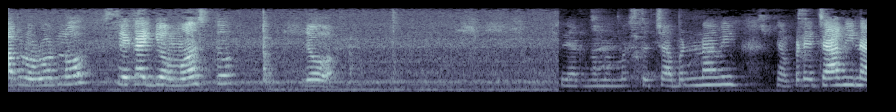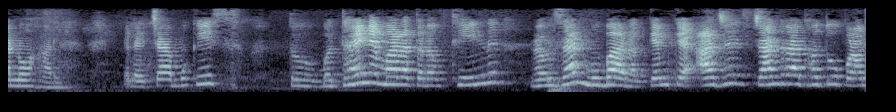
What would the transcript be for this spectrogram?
આપણો રોટલો શેકાઈ ગયો મસ્ત. જો. મસ્ત ચા બનાવી. આપણે ચા વિના નો હાલે. એટલે ચા મૂકીશ. તો બધાને મારા તરફથી રમઝાન મુબારક. કેમ કે આજે ચાંદરાત હતું, પણ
